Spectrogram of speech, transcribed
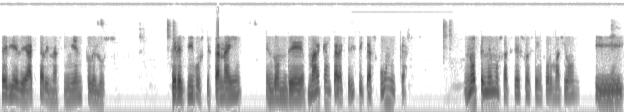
serie de acta de nacimiento de los seres vivos que están ahí, en donde marcan características únicas. No tenemos acceso a esa información y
